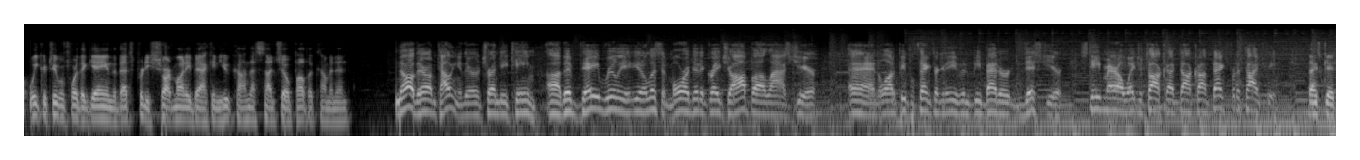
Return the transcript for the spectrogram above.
a week or two before the game that that's pretty sharp money back in UConn. That's not Joe Public coming in. No, they're. I'm telling you, they're a trendy team. Uh, they they really, you know, listen. Mora did a great job uh, last year, and a lot of people think they're going to even be better this year. Steve Merril, WagerTalk.com. Thanks for the time, Steve. Thanks, Gabe.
